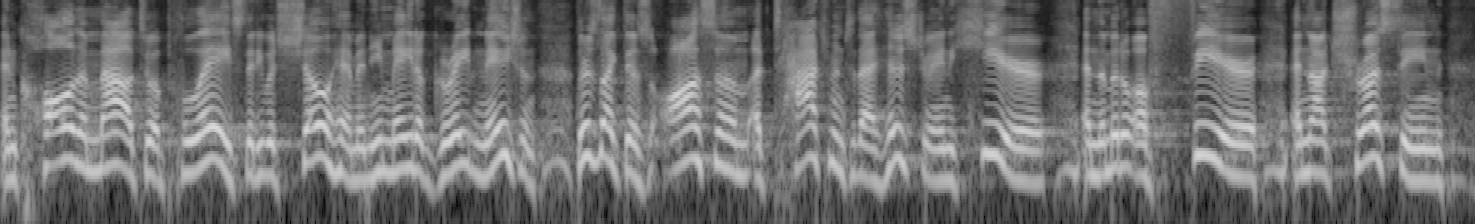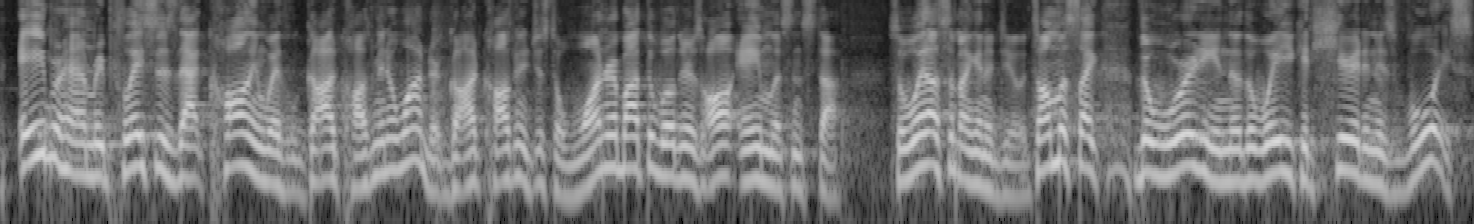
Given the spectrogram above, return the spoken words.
and called him out to a place that he would show him, and he made a great nation. There's like this awesome attachment to that history. And here, in the middle of fear and not trusting, Abraham replaces that calling with God calls me to wander. God calls me just to wander about the wilderness, all aimless and stuff. So, what else am I going to do? It's almost like the wording, the, the way you could hear it in his voice.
